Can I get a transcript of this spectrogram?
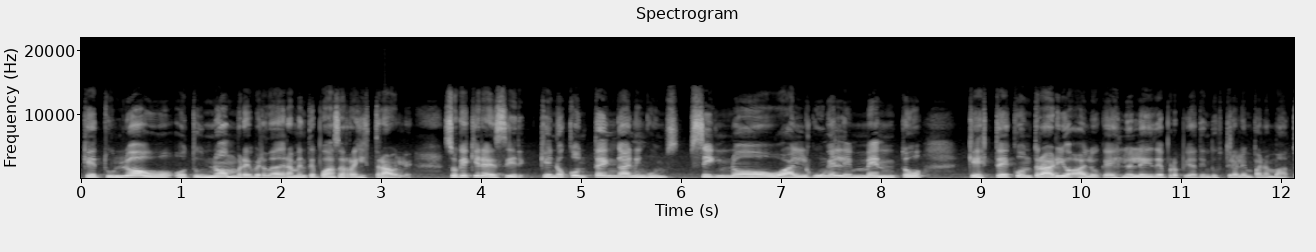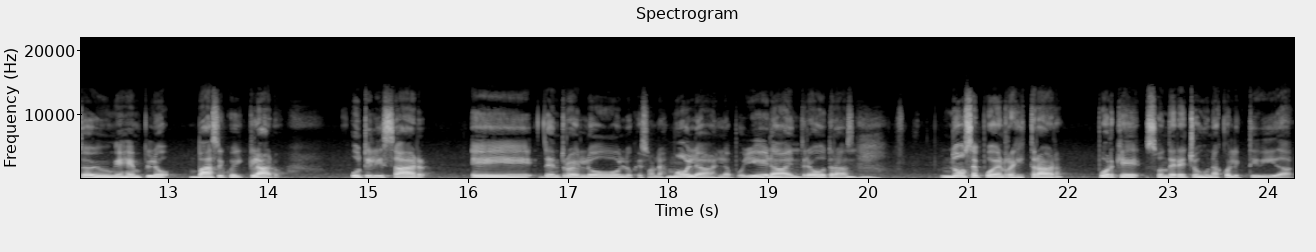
que tu logo o tu nombre verdaderamente pueda ser registrable. ¿Eso qué quiere decir? Que no contenga ningún signo o algún elemento que esté contrario a lo que es la ley de propiedad industrial en Panamá. Te doy un ejemplo básico y claro. Utilizar eh, dentro del logo lo que son las molas, la pollera, entre otras, no se pueden registrar porque son derechos de una colectividad.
